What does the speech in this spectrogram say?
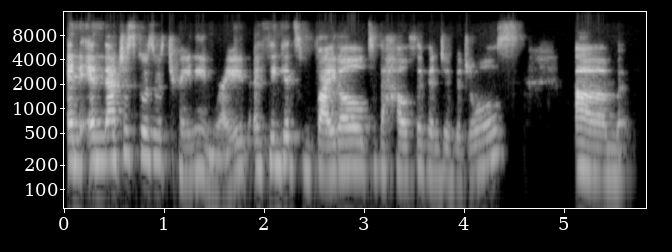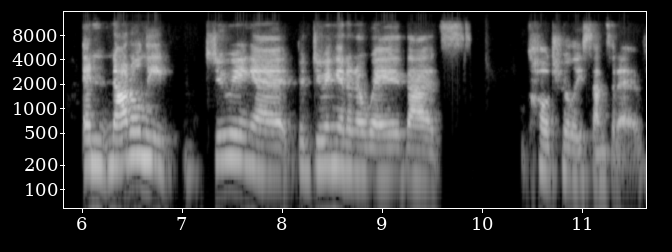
and and that just goes with training right? I think it's vital to the health of individuals um, and not only doing it but doing it in a way that's culturally sensitive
